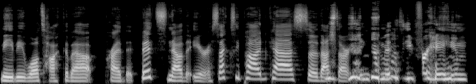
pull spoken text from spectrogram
maybe we'll talk about private bits now that you're a sexy podcast. So that's our intimacy frame.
